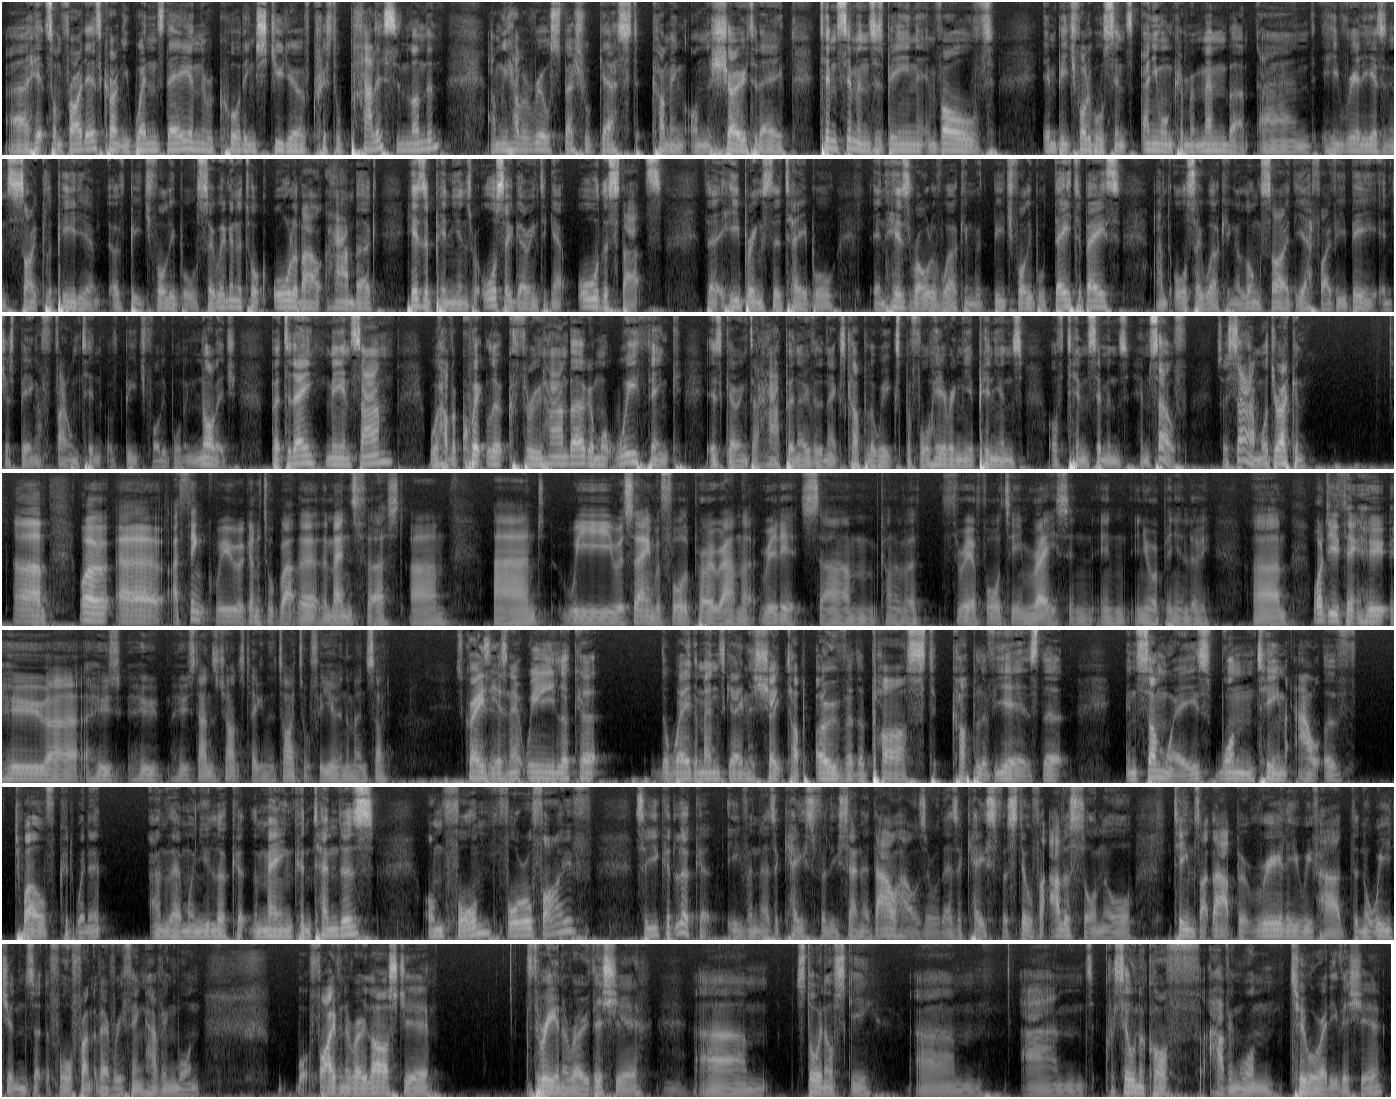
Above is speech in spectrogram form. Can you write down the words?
uh, hits on Friday. It's currently Wednesday in the recording studio of Crystal Palace in London, and we have a real special guest coming on the show today. Tim Simmons has been involved in beach volleyball since anyone can remember, and he really is an encyclopedia of beach volleyball. So we're going to talk all about Hamburg, his opinions. We're also going to get all the stats that he brings to the table in his role of working with beach volleyball database and also working alongside the FIVB in just being a fountain of beach volleyballing knowledge. But today, me and Sam will have a quick look through Hamburg and what we think is going to happen over the next couple of weeks before hearing the opinions of Tim Simmons himself. So, Sam, what do you reckon? Um, well, uh, I think we were going to talk about the, the men's first. Um, and we were saying before the program that really it's um, kind of a three or four team race, in, in, in your opinion, Louis. Um, what do you think? Who who uh, who's who who stands a chance of taking the title for you in the men's side? It's crazy, isn't it? We look at the way the men's game has shaped up over the past couple of years. That in some ways, one team out of 12 could win it. And then when you look at the main contenders on form, four or five. So you could look at even there's a case for Lucena Dalhausser or there's a case for still for Alison or teams like that. But really, we've had the Norwegians at the forefront of everything, having won what five in a row last year, three in a row this year. Mm. Um, Stoyanovski um, and Krasilnikov having won two already this year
